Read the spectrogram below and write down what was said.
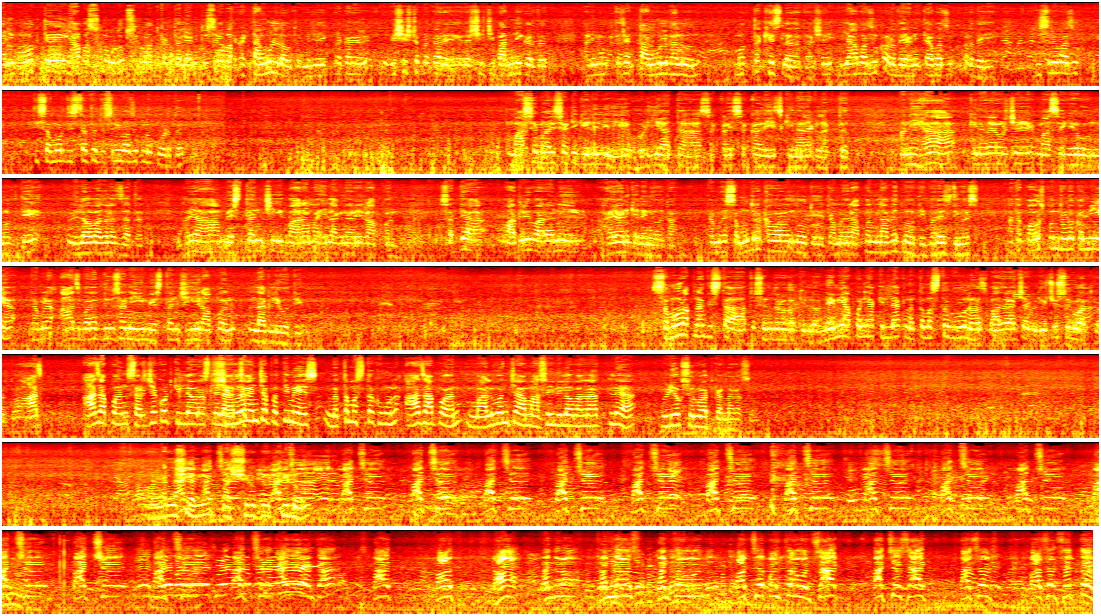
आणि मग ते ह्यापासून ओढूक सुरुवात करताले आणि दुसऱ्या बाजूला टांगूल लावतात. म्हणजे एक प्रकारे विशिष्ट प्रकारे रशीची बांधणी करतात. आणि मग त्याच्यात टांगूल घालून मग त्या खेचला जातं. असे या बाजूक अर्धे आणि त्या बाजूक अर्धे. दुसरी बाजू ती समोर दिसतात ते दुसरी बाजूक लोक ओढतात. मासेमारीसाठी गेलेली होडी आता सकाळी सकाळीच किनाऱ्याक लागतात. आणि ह्या किनाऱ्यावरचे मासे घेऊन मग ते लिलाव बाजारात जातात. हय हा मेस्तांची बारामाही लागणारी रापण. सध्या वादळी वाराने हैराण केल्याने होता. त्यामुळे समुद्र खवळलो होतो. त्यामुळे रापण लागत नव्हती बरेच दिवस. आता पाऊस पण थोडं कमी आहे. त्यामुळे आज बऱ्याच दिवसांनी मेस्तांची ही रापण लागली होती. समोर आपणाक दिसता तो सिंधुदुर्ग किल्लो. नेहमी आपण या किल्ल्याक नतमस्तक होऊनच बाजाराच्या व्हिडिओची सुरुवात करतो. आज आज आपण सर्जेकोट किल्ल्यावर असलेल्या शिवरायांच्या प्रतिमेस नतमस्तक होऊन आज आपण मालवणच्या मासळी लिलाव बाजारातल्या व्हिडिओ सुरुवात करणार असो पाचशे रुपये किलो पाचशे पाचशे पाचशे पाचशे पाचशे पाचशे पाचशे पाचशे पाचशे पाचशे पाचशे पाचशे पाचशे पाचशे काय म्हणता पाच पाच दहा पंधरा पन्नास पंचावन्न पाचशे पंचावन्न साठ पाचशे साठ पासष्ट पासष्ट सत्तर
